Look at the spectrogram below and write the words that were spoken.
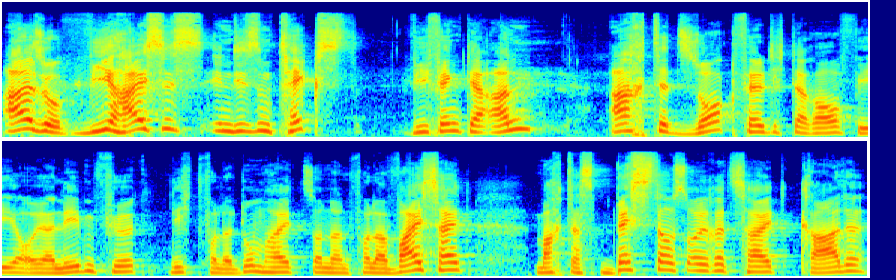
Also, wie heißt es in diesem Text? Wie fängt er an? Achtet sorgfältig darauf, wie ihr euer Leben führt, nicht voller Dummheit, sondern voller Weisheit. Macht das Beste aus eurer Zeit, gerade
